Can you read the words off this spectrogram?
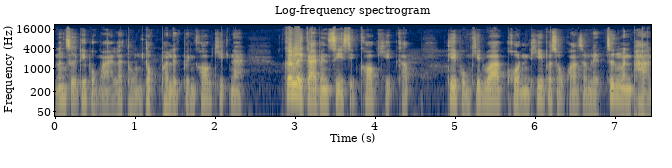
หนังสือที่ผมอ่านและผมตกผลึกเป็นข้อคิดนะ ก็เลยกลายเป็น 40 ข้อคิดครับ ที่ผมคิดว่าคนที่ประสบความสำเร็จ ซึ่งมันผ่าน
